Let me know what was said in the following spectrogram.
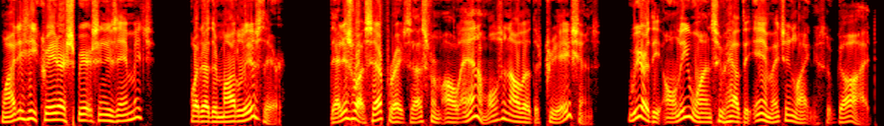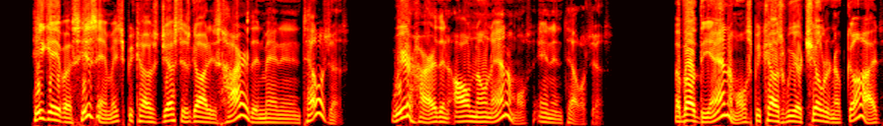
Why did He create our spirits in His image? What other model is there? That is what separates us from all animals and all other creations. We are the only ones who have the image and likeness of God. He gave us His image because just as God is higher than man in intelligence, we're higher than all known animals in intelligence. Above the animals, because we are children of God,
